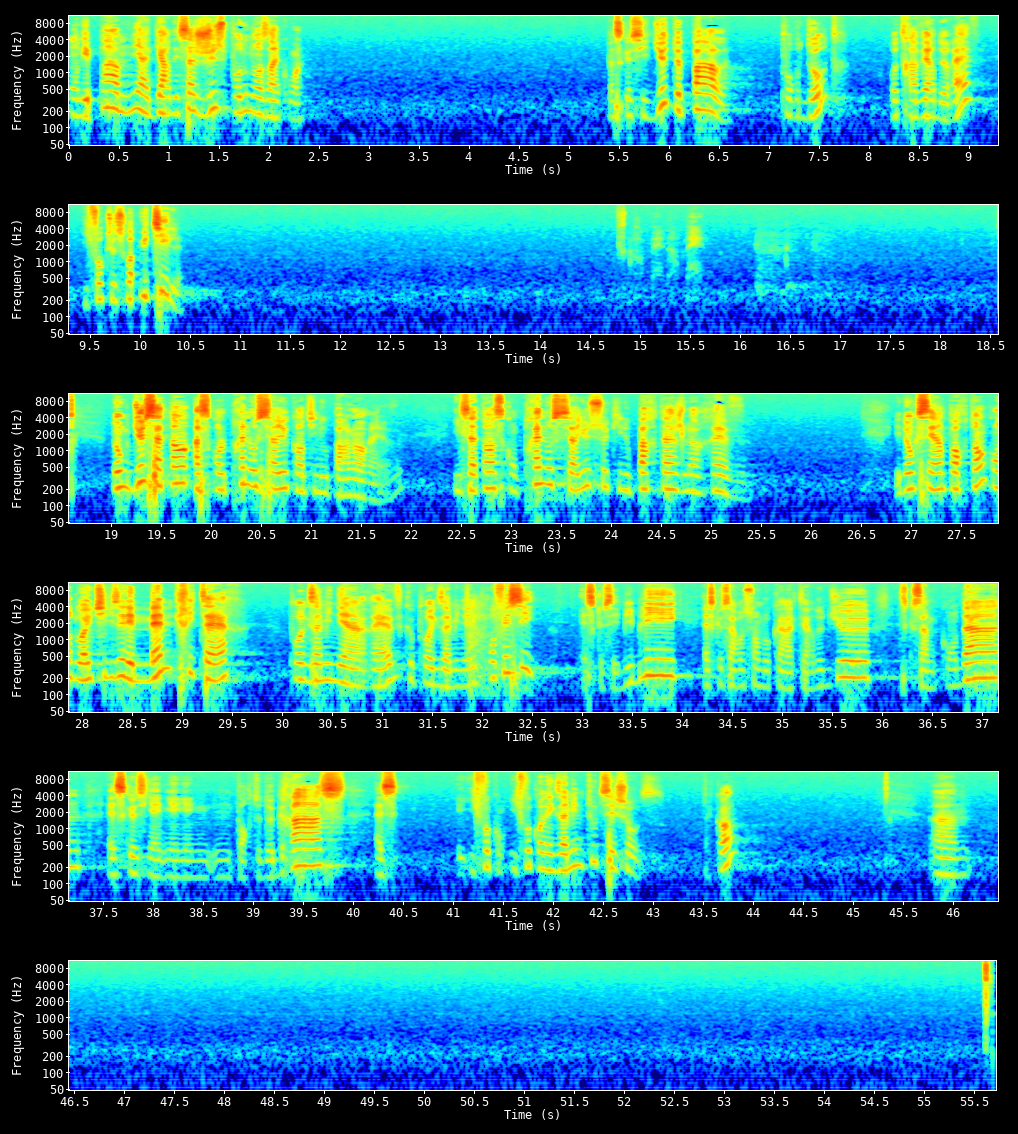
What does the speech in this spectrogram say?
on n'est pas amené à garder ça juste pour nous dans un coin. Parce que si Dieu te parle pour d'autres, au travers de rêves, il faut que ce soit utile. Amen, amen. Donc Dieu s'attend à ce qu'on le prenne au sérieux quand il nous parle en rêve. Il s'attend à ce qu'on prenne au sérieux ceux qui nous partagent leurs rêves. Et donc c'est important qu'on doit utiliser les mêmes critères pour examiner un rêve que pour examiner une prophétie. Est-ce que c'est biblique? Est-ce que ça ressemble au caractère de Dieu? Est-ce que ça me condamne? Est-ce qu'il y, a une porte de grâce? Il faut qu'on examine toutes ces choses. D'accord? Euh,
